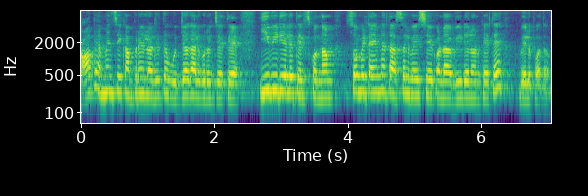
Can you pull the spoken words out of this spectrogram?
టాప్ ఎంఎన్సీ కంపెనీలో అయితే ఉద్యోగాల గురించి అయితే ఈ వీడియోలో తెలుసుకుందాం. సో మీ టైం అయితే అస్సలు వేస్ట్ చేయకుండా వీడియోలోనికి అయితే వెళ్ళిపోదాం.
